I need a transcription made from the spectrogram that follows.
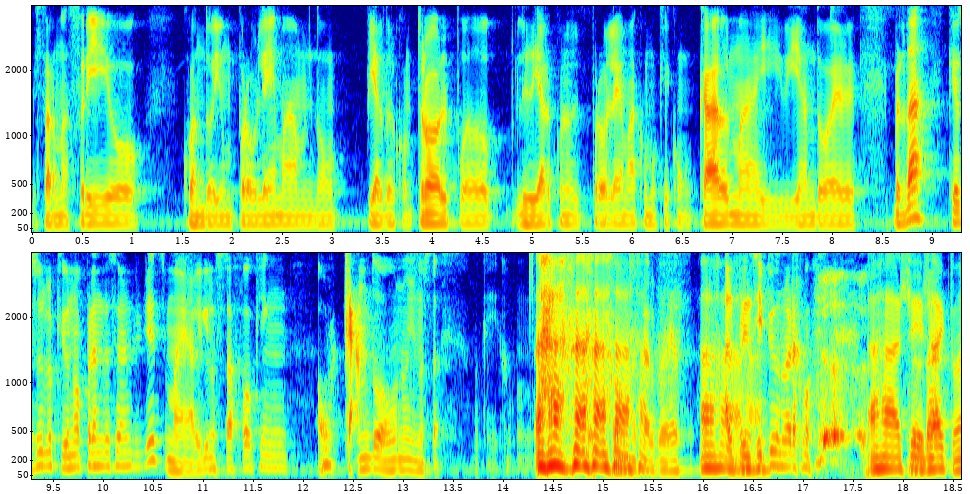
estar más frío, cuando hay un problema no pierdo el control, puedo lidiar con el problema como que con calma y viendo, ¿verdad? Que eso es lo que uno aprende a hacer en Jiu-Jitsu, alguien lo está fucking ahorcando a uno y uno está, ok, ¿cómo, me salgo de esto? Al principio uno era como... Ajá, sí, exacto.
